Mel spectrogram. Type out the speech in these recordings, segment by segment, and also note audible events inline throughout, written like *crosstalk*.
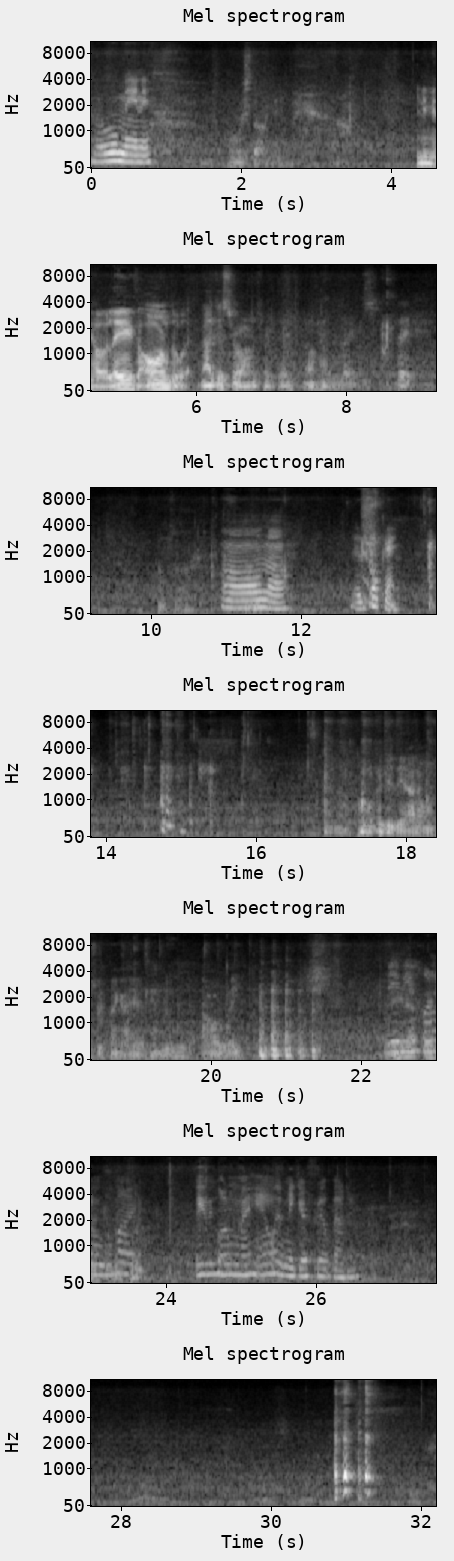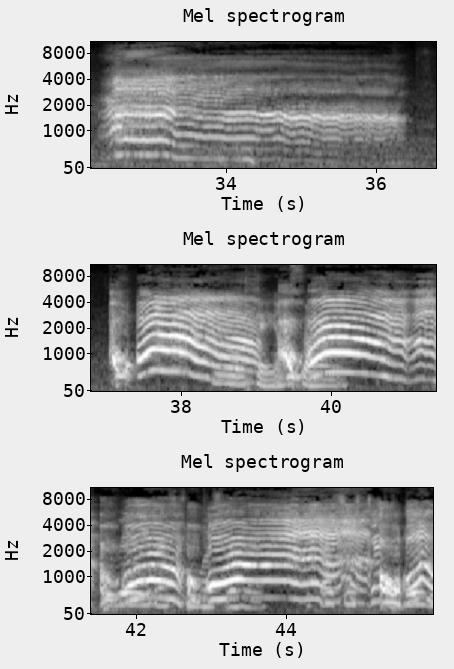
Oh Manny. Where we starting at, man? You need me to hold legs or arms or what? Now just her arms right there. I don't have the legs. Hey. I'm sorry. Oh no. It's okay. Come on, put this there. I don't want you to think I had something to do with it. All the way. Maybe holding my maybe holding my hand would make her feel better. I'm sorry. It really hurts too much for her because she's just a baby.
